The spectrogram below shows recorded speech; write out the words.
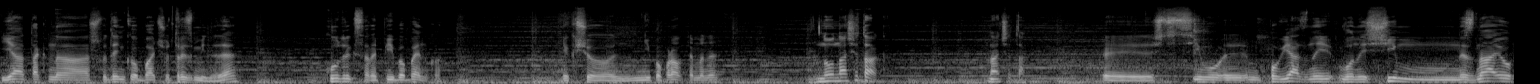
Я так на швиденько бачу три зміни, да? Кудрик, Сарапій, Бабенко. Якщо не поправте мене. Ну, наче так. Наче так. Е, е, Пов'язаний вони з чим, не знаю.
